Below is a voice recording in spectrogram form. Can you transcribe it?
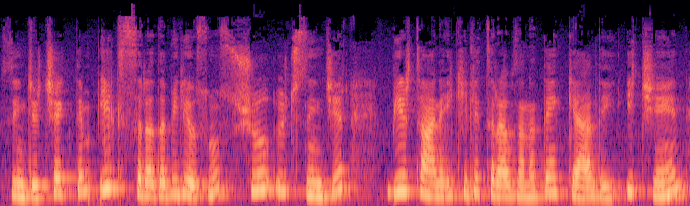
zincir çektim. İlk sırada biliyorsunuz şu 3 zincir bir tane ikili trabzana denk geldiği için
